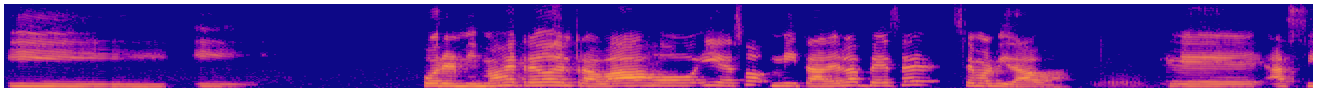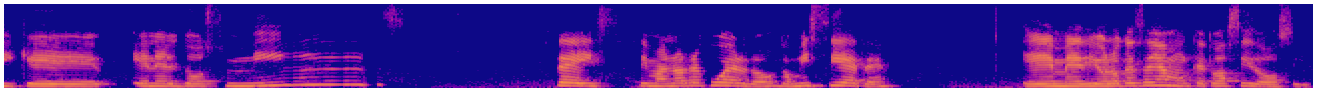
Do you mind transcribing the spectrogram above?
Y, y, por el mismo ajetreo del trabajo y eso, mitad de las veces se me olvidaba. Eh, así que en el 2006, si mal no recuerdo, 2007, me dio lo que se llama un ketoacidosis,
